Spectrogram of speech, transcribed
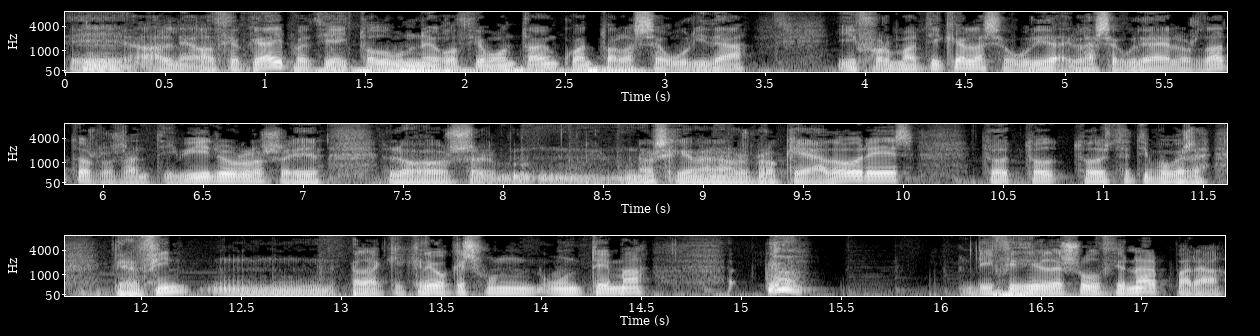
eh, mm. al negocio que hay, pues hay todo un negocio montado en cuanto a la seguridad informática y la seguridad la seguridad de los datos, los antivirus, los eh, los mm, no sé qué llaman, los bloqueadores, todo, todo, este tipo de cosas. Pero en fin, mm, para que creo que es un, un tema difícil de solucionar para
